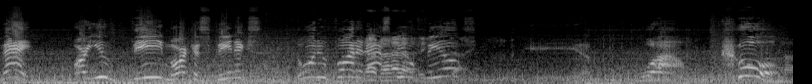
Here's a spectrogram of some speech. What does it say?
Hey, are you the Marcus Fenix? The one who fought at Aspho Fields? Wow, cool!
